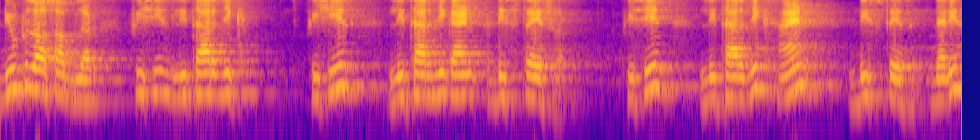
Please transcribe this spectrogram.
Due to loss of blood fish is lethargic fish is lethargic and distressed Fish is lethargic and distressed. That is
